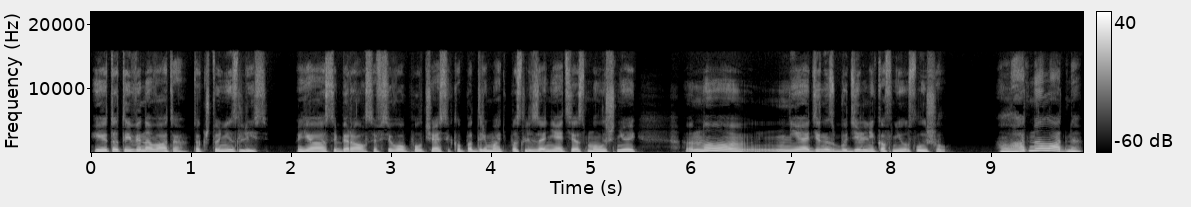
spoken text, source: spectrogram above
И это ты виновата, так что не злись. Я собирался всего полчасика подремать после занятия с малышней, но ни один из будильников не услышал. «Ладно, ладно»,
